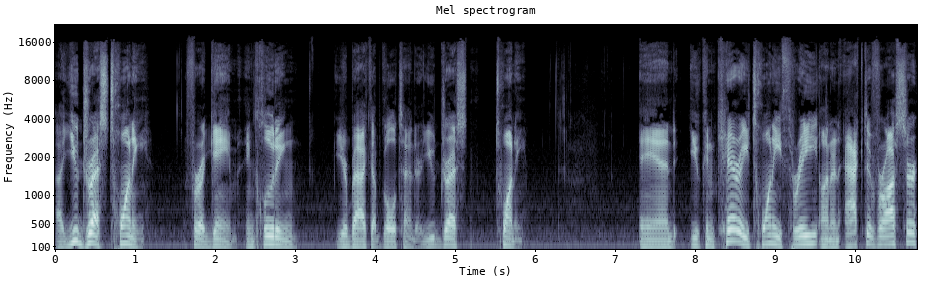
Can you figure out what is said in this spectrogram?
uh, you dress 20 for a game, including your backup goaltender. You dress 20. And you can carry 23 on an active roster.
